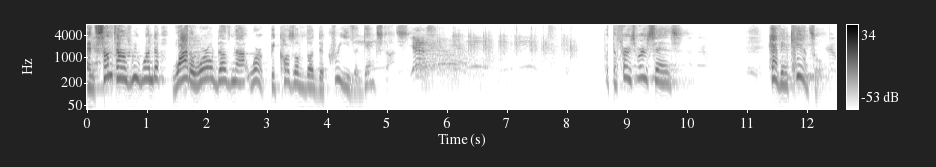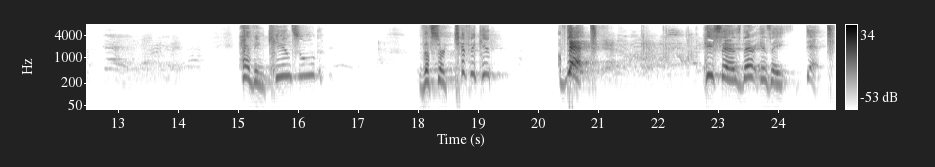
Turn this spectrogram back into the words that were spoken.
And sometimes we wonder why the world does not work because of the decrees against us. But the first verse says, having canceled, having canceled the certificate of debt he says there is a debt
